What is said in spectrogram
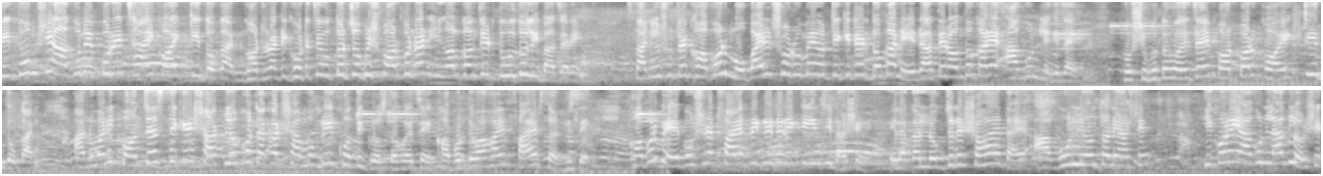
বিধ্বংসী আগুনে পুড়ে ছাই কয়েকটি দোকান। ঘটনাটি ঘটেছে উত্তর চব্বিশ পরগনার হিঙ্গলগঞ্জের দুলদুলি বাজারে। স্থানীয় সূত্রে খবর, মোবাইল শোরুমে ও টিকিটের দোকানে রাতের অন্ধকারে আগুন লেগে যায়। ভস্মীভূত হয়ে যায় পরপর কয়েকটি দোকান। আনুমানিক পঞ্চাশ থেকে ষাট লক্ষ টাকার সামগ্রী ক্ষতিগ্রস্ত হয়েছে। খবর দেওয়া হয় ফায়ার সার্ভিসে। খবর পেয়ে বসিরহাট ফায়ার ব্রিগেডের একটি ইঞ্জিন আসে। এলাকার লোকজনের সহায়তায় আগুন নিয়ন্ত্রণে আসে। কি করে আগুন লাগল সে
